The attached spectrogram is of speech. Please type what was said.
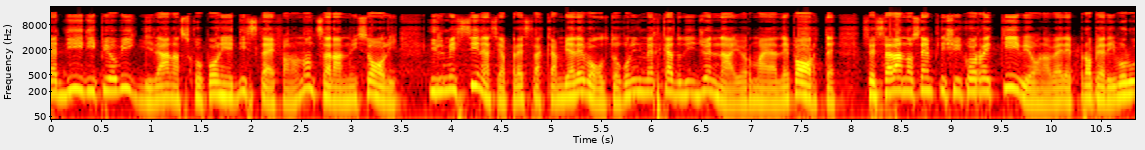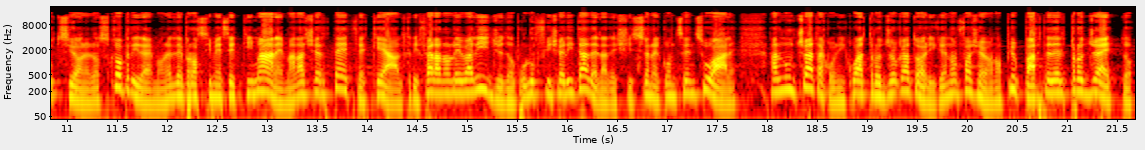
addii di POV, Ghilana, Scoponi e Di Stefano non saranno i soli. Il Messina si appresta a cambiare volto con il mercato di gennaio ormai alle porte. Se saranno semplici correttivi o una vera e propria rivoluzione lo scopriremo nelle prossime settimane, ma la certezza è che altri faranno le valigie dopo l'ufficialità della rescissione consensuale annunciata con i quattro giocatori che non facevano più parte del progetto.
